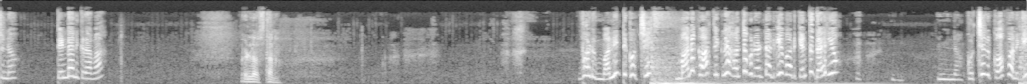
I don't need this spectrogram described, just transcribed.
కూర్చున్నావు? తినడానికి రావా? వెళ్ళి వస్తాను వాడు మన ఇంటికి వచ్చి మన కార్తీక్ని హంతకుడు అంటానికి వాడికి ఎంత ధైర్యం? నాకొచ్చిన కోపానికి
